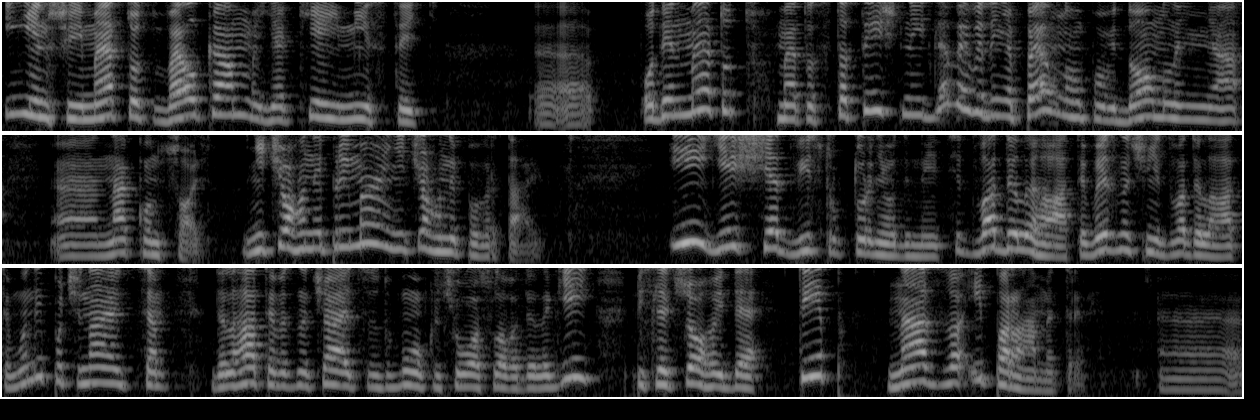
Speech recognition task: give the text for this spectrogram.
І інший метод welcome, який містить е, один метод, метод статичний для виведення певного повідомлення е, на консоль. Нічого не приймає, нічого не повертає. І є ще дві структурні одиниці, два делегати, визначені два делегати. Вони починаються, делегати визначаються з допомогою ключового слова delegate, після чого йде тип, назва і параметри. Е,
